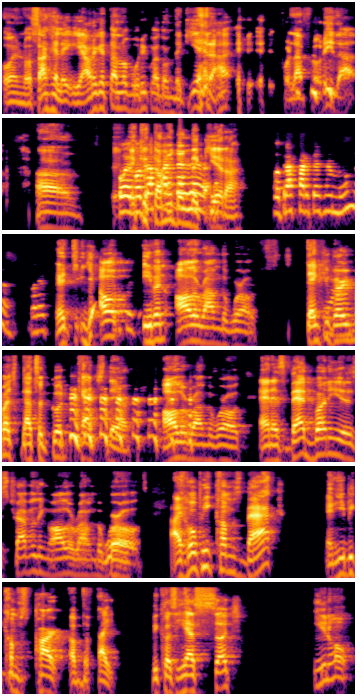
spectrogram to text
o en Los Ángeles, y ahora que están los boricuas donde quiera, por la Florida, uh, es que estamos donde de, quiera. Otras partes del mundo. It, yeah, oh, even all around the world. Thank you yeah. very much. That's a good catch there. all around the world. And as Bad Bunny is traveling all around the world, I hope he comes back and he becomes part of the fight because he has such, you know,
